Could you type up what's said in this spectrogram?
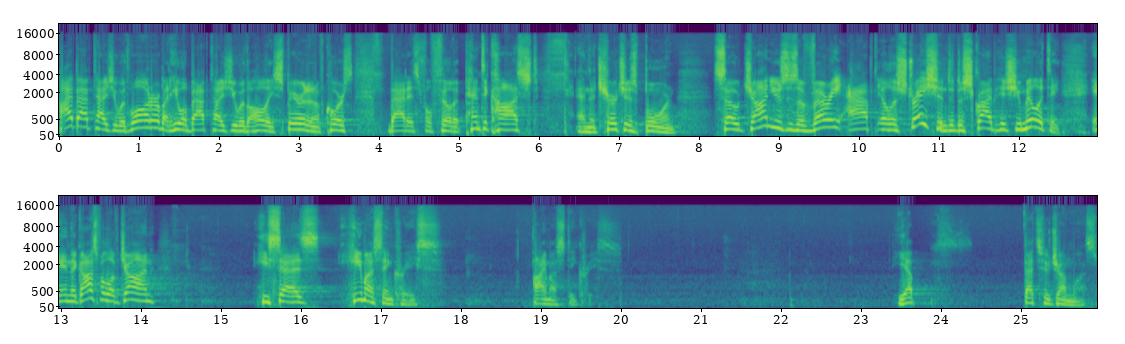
I baptize you with water, but he will baptize you with the Holy Spirit. And of course, that is fulfilled at Pentecost, and the church is born. So, John uses a very apt illustration to describe his humility. In the Gospel of John, he says, He must increase, I must decrease. Yep, that's who John was.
